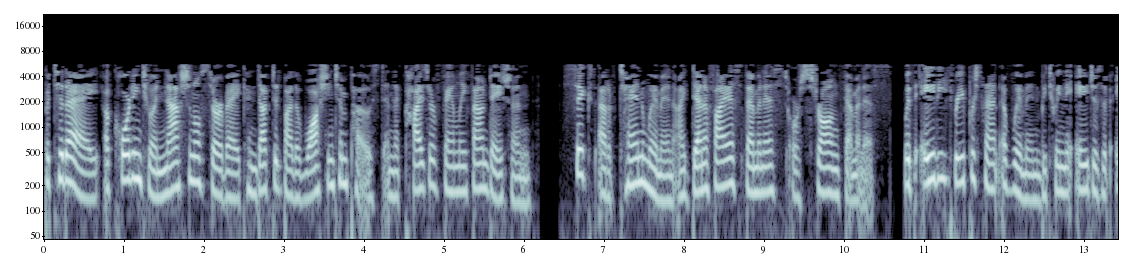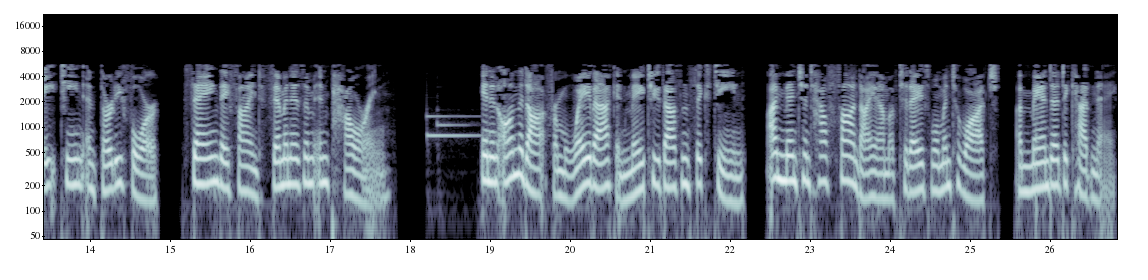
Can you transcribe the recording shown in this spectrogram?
But today, according to a national survey conducted by the Washington Post and the Kaiser Family Foundation, Six out of ten women identify as feminists or strong feminists, with 83% of women between the ages of 18 and 34 saying they find feminism empowering. In an On the Dot from way back in May 2016, I mentioned how fond I am of today's woman to watch, Amanda de Cadenet,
